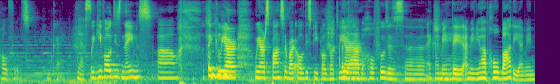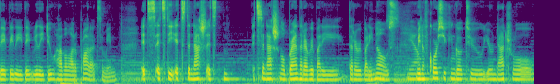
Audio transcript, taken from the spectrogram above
Whole Foods. Okay. Yes. We give all these names. Uh, like we are we are sponsored by all these people, but we oh, are. Yeah, but Whole Foods is. Uh, Actually, I mean, they. I mean, you have whole body. I mean, they really, they really do have a lot of products. I mean, it's it's the it's the national it's it's the national brand that everybody that everybody knows. Yeah. I mean, of course, you can go to your natural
